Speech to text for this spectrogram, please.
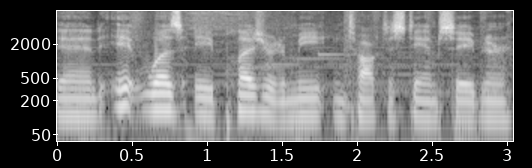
And it was a pleasure to meet and talk to Sam Sabner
